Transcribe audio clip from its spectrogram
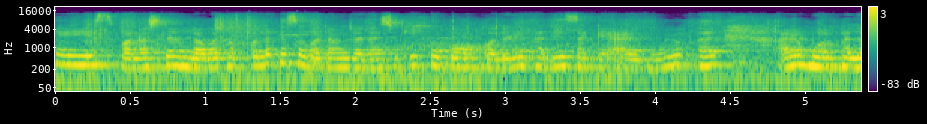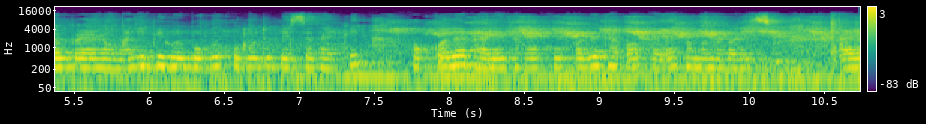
গাইজ বনশ্লাম লগত সকলোকে স্বাগতম জনাইছোঁ কি খবৰ সকলোৰে ভালেই চাগে আৰু মোৰো ভাল আৰু মোৰ ফালৰ পৰা ৰঙালী বিহুৰ বহুত বহুত শুভেচ্ছা থাকিল সকলোৱে ভালে থাকক কুশলে থাকক সেয়ে কামনা কৰিছোঁ আৰু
